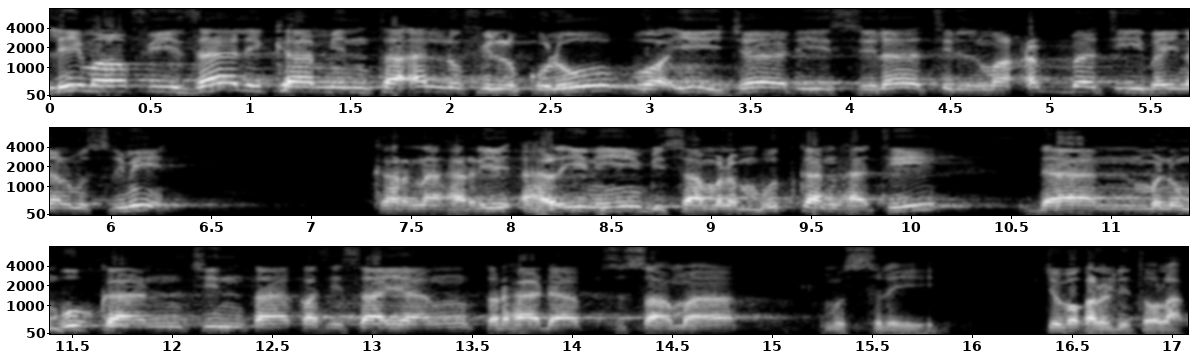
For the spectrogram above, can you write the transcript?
Lima fi dzalika min ta'allufil qulub wa ijadi silatil mahabbati bainal muslimin. Karena hari, hal ini bisa melembutkan hati dan menumbuhkan cinta kasih sayang terhadap sesama muslim. Coba kalau ditolak,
